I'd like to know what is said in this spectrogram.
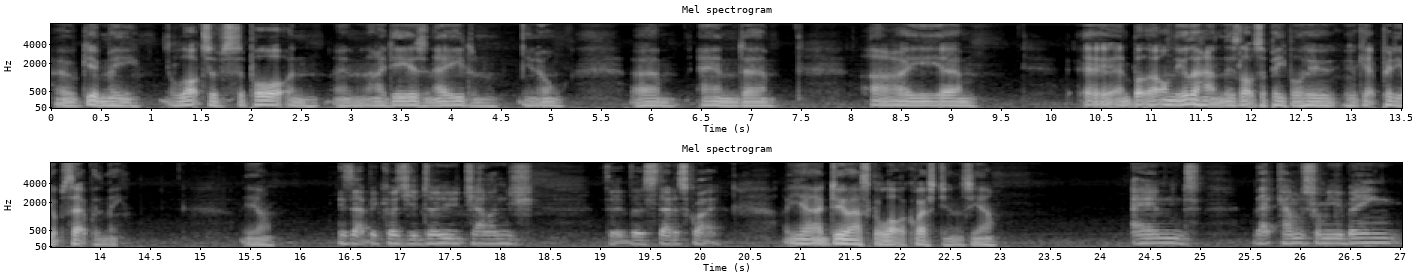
who give me lots of support and, and ideas and aid, and you know, um, and um, I. Um, uh, and, but on the other hand, there's lots of people who, who get pretty upset with me. Yeah. Is that because you do challenge the, the status quo? Yeah, I do ask a lot of questions. Yeah and that comes from you being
